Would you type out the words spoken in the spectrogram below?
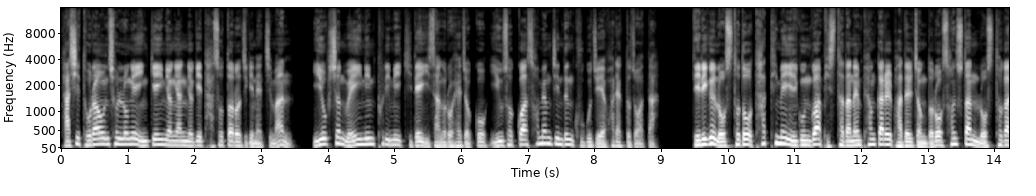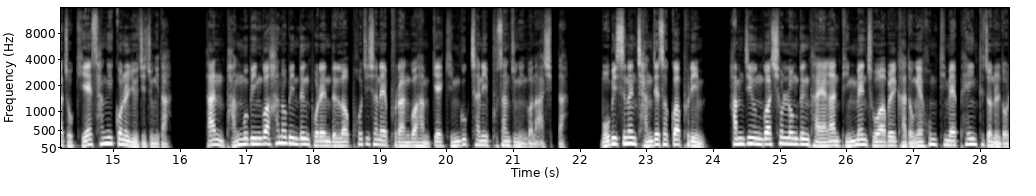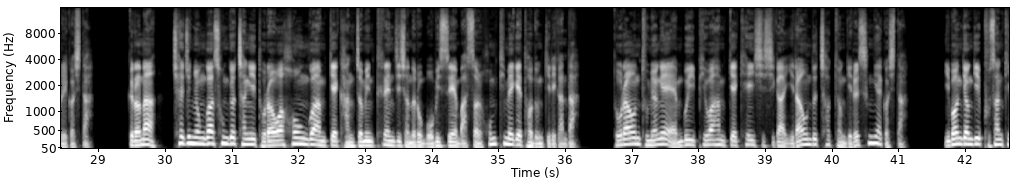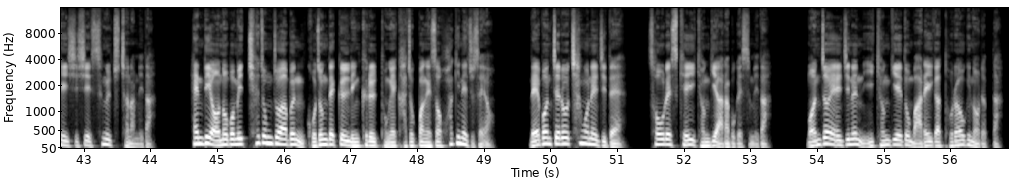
다시 돌아온 숄롱의 인게임 영향력이 다소 떨어지긴 했지만 이 옵션 외인인 프림이 기대 이상으로 해줬고 이우석과 서명진 등 구구주의 활약도 좋았다. 디리그 로스터도 타 팀의 1군과 비슷하다는 평가를 받을 정도로 선수단 로스터가 좋기에 상위권을 유지 중이다. 단 박무빈과 한호빈 등 보랜들러 포지션의 불안과 함께 김국찬이 부상 중인 건 아쉽다. 모비스는 장재석과 프림, 함지훈과 숄롱 등 다양한 빅맨 조합을 가동해 홈팀의 페인트전을 노릴 것이다. 그러나 최준용과 송교창이 돌아와 허웅과 함께 강점인 트랜지션으로 모비스에 맞설 홈팀에게 더 눈길이 간다. 돌아온 두 명의 MVP와 함께 KCC가 2라운드 첫 경기를 승리할 것이다. 이번 경기 부산 KCC 승을 추천합니다. 핸디 언어버 및 최종 조합은 고정 댓글 링크를 통해 가족방에서 확인해 주세요. 네 번째로 창원 LG대 서울 SK 경기 알아보겠습니다. 먼저 LG는 이 경기에도 마레이가 돌아오긴 어렵다.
